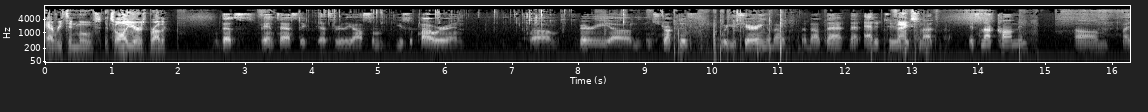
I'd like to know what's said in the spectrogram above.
everything moves. It's all yours, brother. That's fantastic. That's really awesome use of power and um, very um, instructive what you're sharing about about that that attitude. Thanks. It's not it's not common. Um, I,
